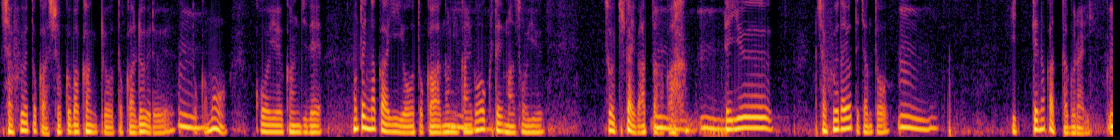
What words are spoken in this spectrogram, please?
社風とか職場環境とかルールとかもこういう感じで本当に仲いいよとか飲み会が多くて、まあ、そういうそういう機会があったのか、うん。っていう社風だよってちゃんとうん。言ってなかったぐらいかな。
